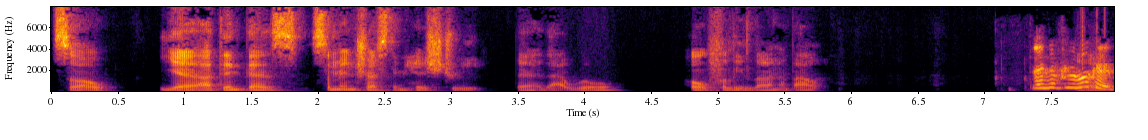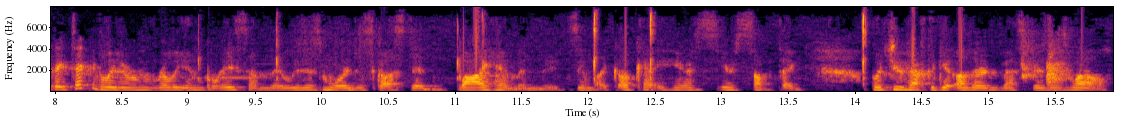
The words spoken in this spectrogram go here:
so yeah, I think there's some interesting history there that we'll hopefully learn about. And if you look at it, they technically didn't really embrace him. They were just more disgusted by him, and it seemed like, okay, here's here's something, but you have to get other investors as well,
